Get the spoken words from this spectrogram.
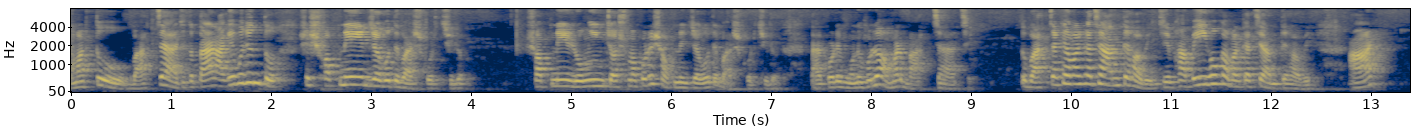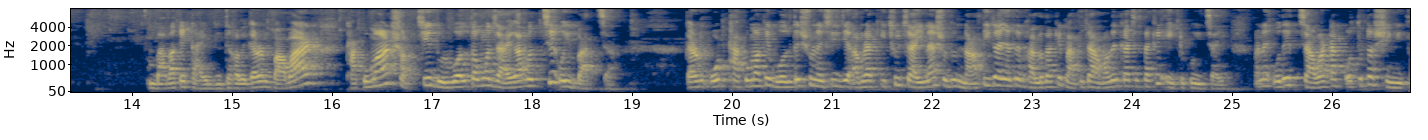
আমার তো বাচ্চা আছে, তো তার আগে পর্যন্ত সে স্বপ্নের জগতে বাস করছিল। স্বপ্নের রঙিন চশমা পরে স্বপ্নের জগতে বাস করছিল। তারপরে মনে হলো আমার বাচ্চা আছে। তো বাচ্চাকে আমার কাছে আনতে হবে, যেভাবেই হোক আমার কাছে আনতে হবে। আর বাবাকে টাইট দিতে হবে, কারণ বাবার ঠাকুমার সবচেয়ে দুর্বলতম জায়গা হচ্ছে ওই বাচ্চা। কারণ ওর ঠাকুমাকে বলতে শুনেছি যে আমরা কিছু চাই না, শুধু নাতিটা যাতে ভালো থাকে, নাতিটা আমাদের কাছে থাকে, এইটুকুই চাই। মানে ওদের চাওয়াটা কতটা সীমিত?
